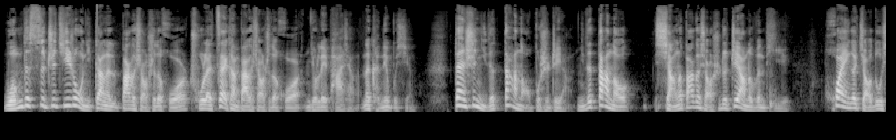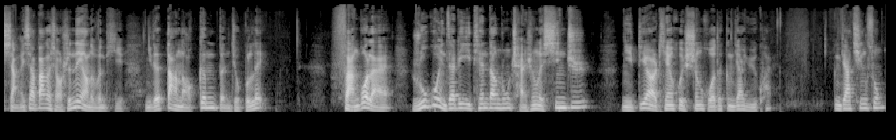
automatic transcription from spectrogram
我们的四肢肌肉，你干了八个小时的活出来再干八个小时的活你就累趴下了，那肯定不行。但是你的大脑不是这样，你的大脑想了八个小时的这样的问题，换一个角度想一下八个小时那样的问题，你的大脑根本就不累。反过来，如果你在这一天当中产生了新知，你第二天会生活的更加愉快，更加轻松。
